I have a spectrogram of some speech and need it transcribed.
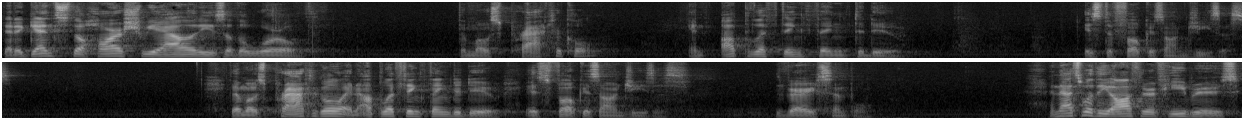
that against the harsh realities of the world, the most practical and uplifting thing to do is to focus on Jesus. The most practical and uplifting thing to do is focus on Jesus. It's very simple. And that's what the author of Hebrews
